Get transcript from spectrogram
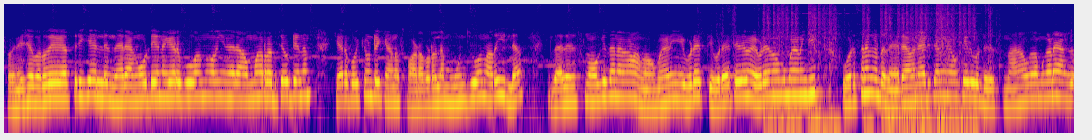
സോ അതിനുശേഷം വെറുതെ കാത്തിരിക്കുകയല്ലേ. നേരെ അങ്ങോട്ട് തന്നെ കയറി പോകാമെന്ന് പറഞ്ഞ് നേരെ അവന്മാരുടെ അടുത്തോട്ട് തന്നെ കയറി പോയിക്കൊണ്ടിരിക്കുകയാണ്. സോ അടപടെല്ലാം മൂഞ്ചുവോ എന്നറിയില്ല എന്തായാലും നോക്കി തന്നെ കാണാം. നോക്കുമ്പോഴാണെങ്കിൽ ഇവിടെ എത്തി. ഇവിടെ എത്തി എവിടെ നോക്കുമ്പോഴാണെങ്കിൽ ഒരുത്തനം കണ്ട്. നേരെ അവനെ അങ്ങനെ നോക്കി ചെയ്ത് വിട്ട്. സ്നാനമൊക്കെ നമുക്കാണെങ്കിൽ അങ്ങ്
